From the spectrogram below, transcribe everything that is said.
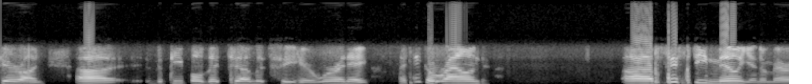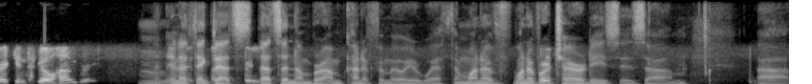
here on uh, the people that. Uh, let's see here. We're in a. I think around uh, 50 million Americans go hungry. Mm. And I think that's that's a number I'm kind of familiar with. And one of one of our charities is um, uh,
